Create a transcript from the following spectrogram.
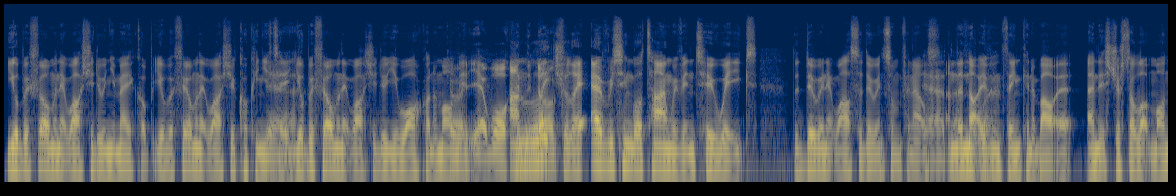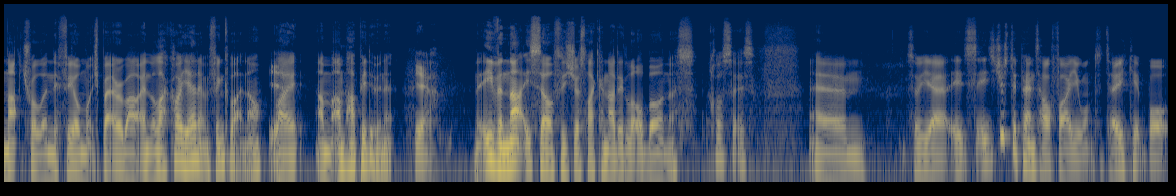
You'll be filming it whilst you're doing your makeup. You'll be filming it whilst you're cooking your tea. You'll be filming it whilst you do your walk on a morning. yeah, walking and literally every single time within two weeks. They're doing it whilst they're doing something else, Yeah, and they're not even thinking about it, and it's just a lot more natural, and they feel much better about it. And they're like, "Oh yeah, I don't think about it now. Yeah. Like, I'm I'm happy doing it." Yeah, And even that itself is just like an added little bonus. of course it is. Um, so yeah, it's it just depends how far you want to take it, but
